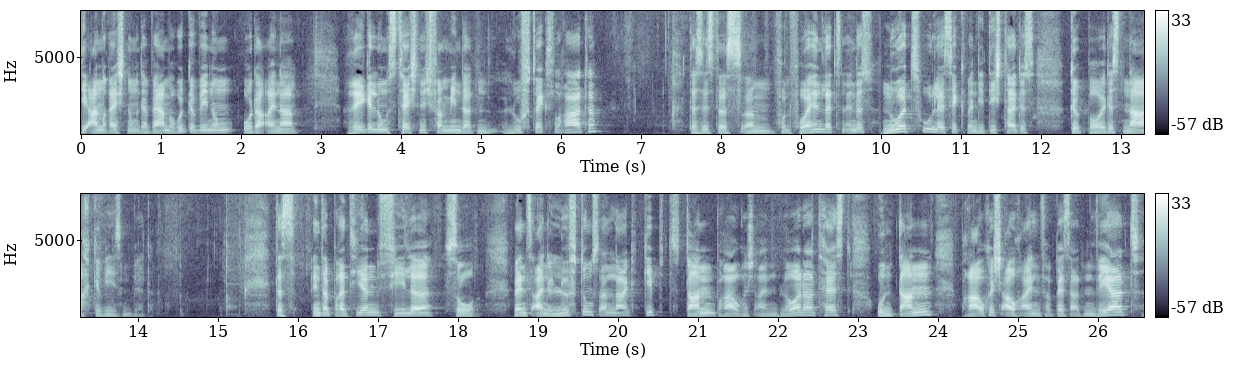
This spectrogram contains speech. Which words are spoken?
die Anrechnung der Wärmerückgewinnung oder einer regelungstechnisch verminderten Luftwechselrate, das ist das ähm, von vorhin letzten Endes, nur zulässig, wenn die Dichtheit des Gebäudes nachgewiesen wird. Das interpretieren viele so. Wenn es eine Lüftungsanlage gibt, dann brauche ich einen Blower-Test und dann brauche ich auch einen verbesserten Wert,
